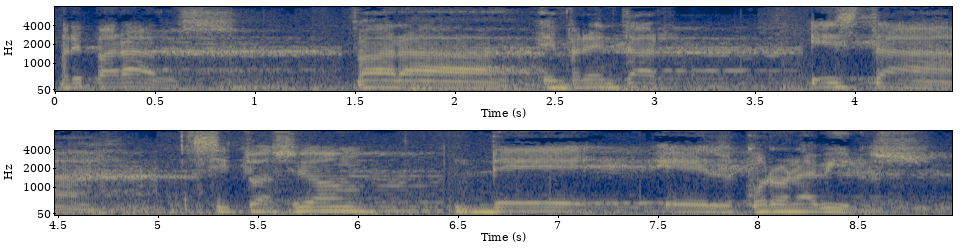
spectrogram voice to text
preparados para enfrentar esta situación del coronavirus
